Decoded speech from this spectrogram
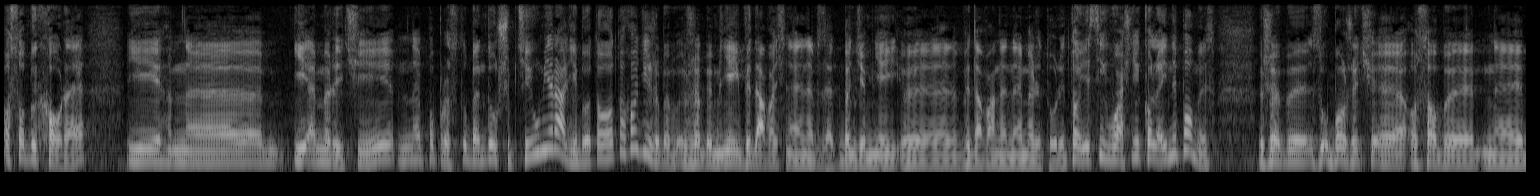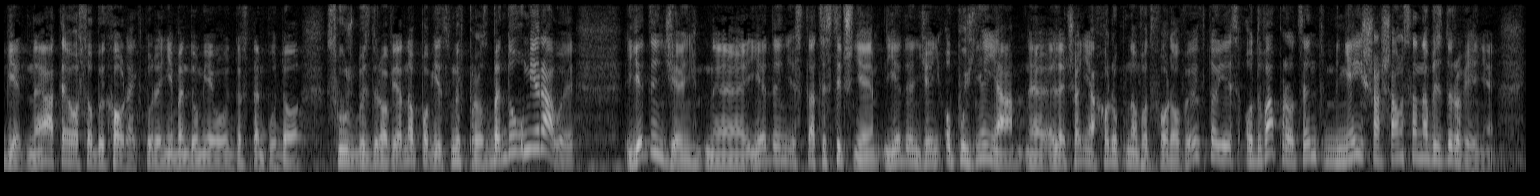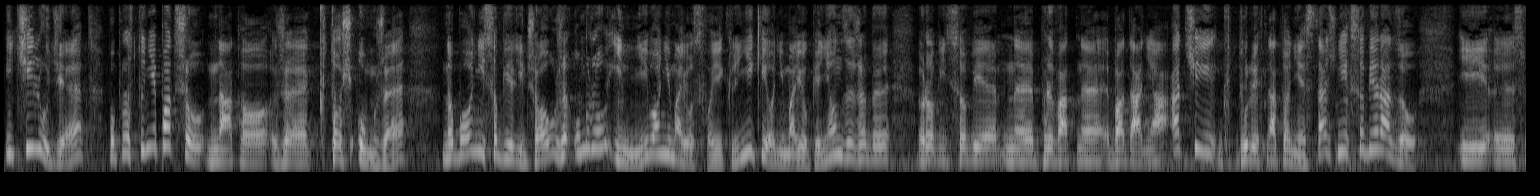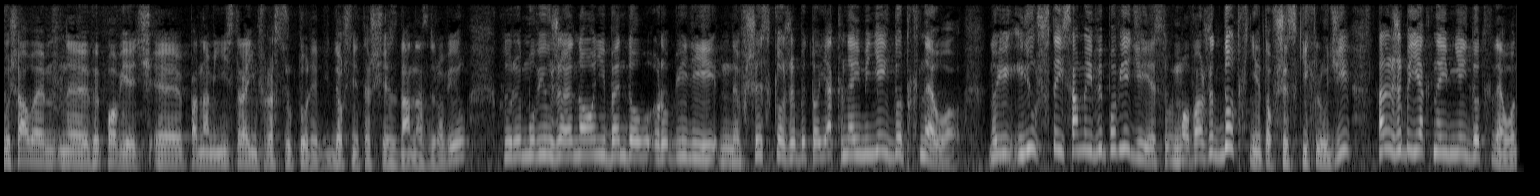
osoby chore i, e, i emeryci m, po prostu będą szybciej umierali, bo to o to chodzi, żeby, żeby mniej wydawać na NFZ, będzie mniej e, wydawane na emerytury. To jest ich właśnie kolejny pomysł, żeby zubożyć e, osoby e, biedne, a te osoby chore, które nie będą miały dostępu do służby zdrowia, no powiedzmy wprost, będą umierały. Jeden dzień, e, jeden, statystycznie, jeden dzień opóźnienia e, leczenia chorób nowotworowych to jest o 2% mniejsza szansa na wyzdrowienie. I ci ludzie po prostu nie patrzą na to, że ktoś umrze, no bo oni sobie liczą, że umrą inni, bo oni mają swoje kliniki, oni mają pieniądze, żeby robić sobie e, prywatne badania, a ci, których na to nie stać, niech sobie radzą. I e, słyszałem e, wypowiedź pana ministra infrastruktury, widocznie też się zna na zdrowiu, który mówił, że no, oni będą robili wszystko, żeby to jak najmniej dotknęło. No i już w tej samej wypowiedzi jest mowa, że dotknie to wszystkich ludzi, ale żeby jak najmniej dotknęło.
